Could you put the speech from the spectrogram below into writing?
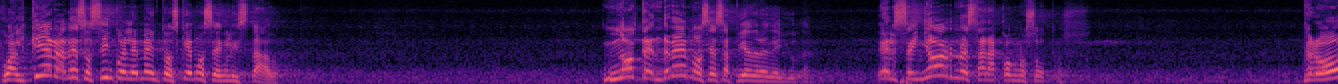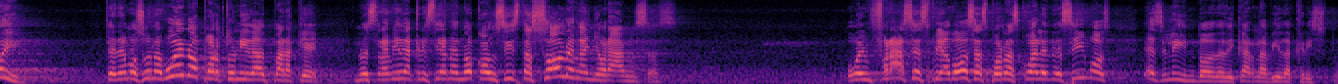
cualquiera de esos cinco elementos que hemos enlistado, no tendremos esa piedra de ayuda. El Señor no estará con nosotros. Pero hoy tenemos una buena oportunidad para que nuestra vida cristiana no consista solo en añoranzas o en frases piadosas por las cuales decimos, es lindo dedicar la vida a Cristo.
